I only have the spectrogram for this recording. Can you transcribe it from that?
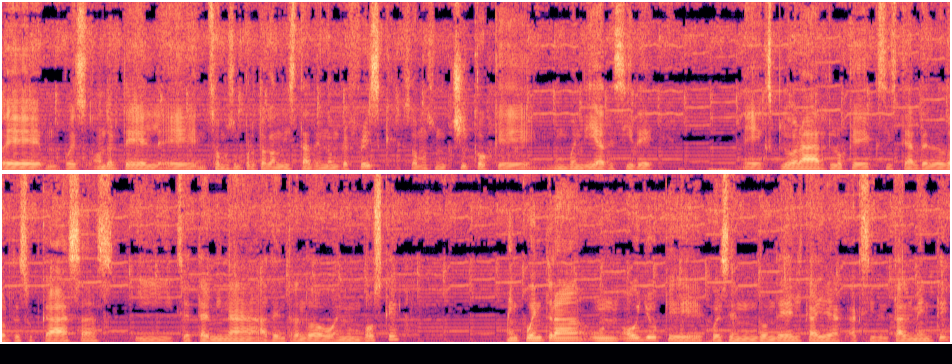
Eh, pues Undertale eh, somos un protagonista de nombre Frisk, somos un chico que un buen día decide eh, explorar lo que existe alrededor de su casa y se termina adentrando en un bosque. Encuentra un hoyo que pues en donde él cae accidentalmente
